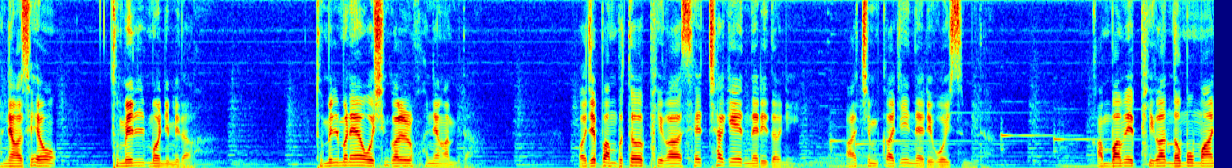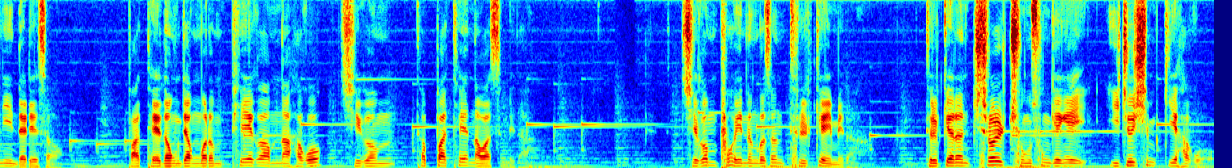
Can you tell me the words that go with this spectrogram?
안녕하세요. 두밀몬입니다. 두밀몬에 오신 걸 환영합니다. 어젯밤부터 비가 세차게 내리더니 아침까지 내리고 있습니다. 간밤에 비가 너무 많이 내려서 밭에 농작물은 피해가 없나 하고 지금 텃밭에 나왔습니다. 지금 보이는 것은 들깨입니다. 들깨는 7월 중순경에 이주 심기 하고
